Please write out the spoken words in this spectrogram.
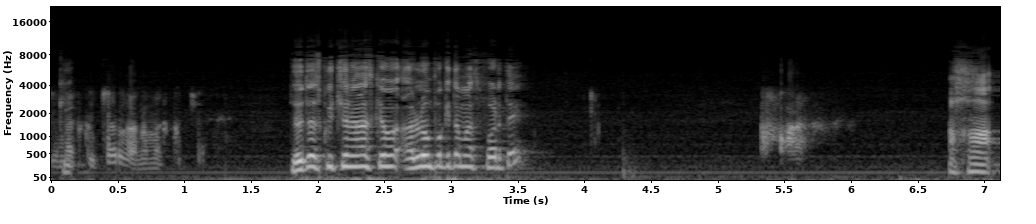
¿Sí me escuchas o no me escuchas? Yo te escucho nada más que hablo un poquito más fuerte. Ajá, Ajá.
